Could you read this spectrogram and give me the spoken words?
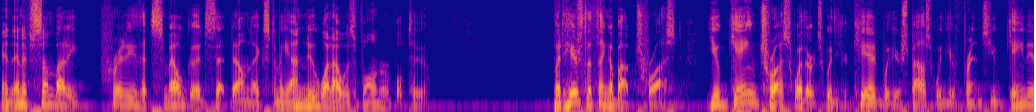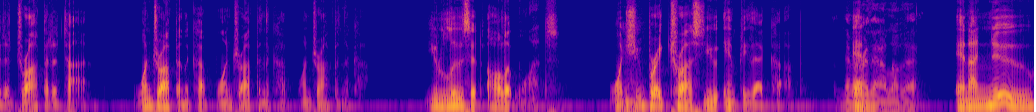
And then if somebody pretty that smelled good sat down next to me, I knew what I was vulnerable to. But here's the thing about trust you gain trust, whether it's with your kid, with your spouse, with your friends, you gain it a drop at a time. One drop in the cup, one drop in the cup, one drop in the cup. You lose it all at once. Once you hmm. break trust, you empty that cup I've never And- heard that. I love that. and I knew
